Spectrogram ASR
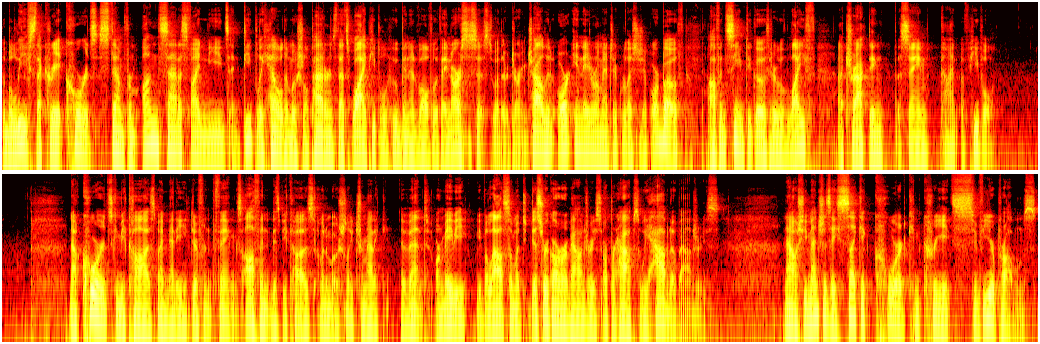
The beliefs that create cords stem from unsatisfied needs and deeply held emotional patterns. That's why people who've been involved with a narcissist, whether during childhood or in a romantic relationship or both, often seem to go through life attracting the same kind of people. Now, cords can be caused by many different things. Often it is because of an emotionally traumatic event, or maybe we've allowed someone to disregard our boundaries, or perhaps we have no boundaries. Now, she mentions a psychic cord can create severe problems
